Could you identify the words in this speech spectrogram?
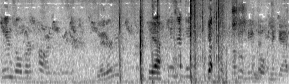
Game's over. Yeah. Is that game? Yep.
